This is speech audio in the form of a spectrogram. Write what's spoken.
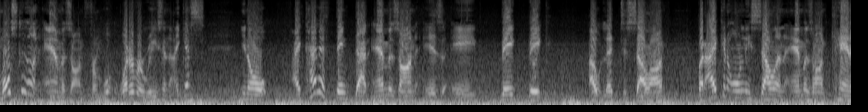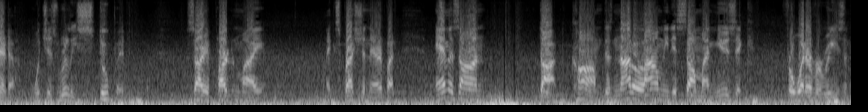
mostly on Amazon for whatever reason. I guess, you know, I kind of think that Amazon is a big, big outlet to sell on, but I can only sell on Amazon Canada, which is really stupid. Sorry, pardon my expression there, but Amazon.com does not allow me to sell my music for whatever reason.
